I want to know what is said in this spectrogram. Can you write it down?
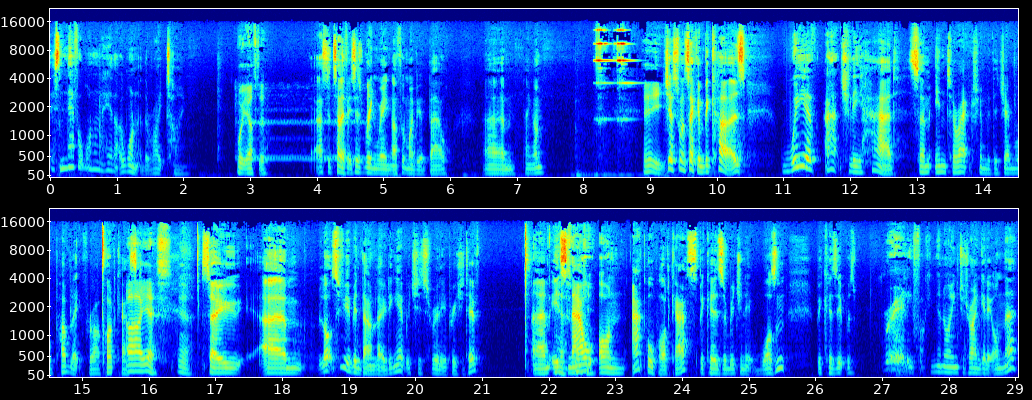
there's never one on here that I want at the right time. What are you after? That's the telephone. It says ring ring. I thought it might be a bell. Um, hang on. Hey. Just one second, because we have actually had some interaction with the general public for our podcast. Ah, yes. Yeah. So um, lots of you have been downloading it, which is really appreciative. Um, it's Yes, now on Apple Podcasts because originally it wasn't because it was really fucking annoying to try and get it on there.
